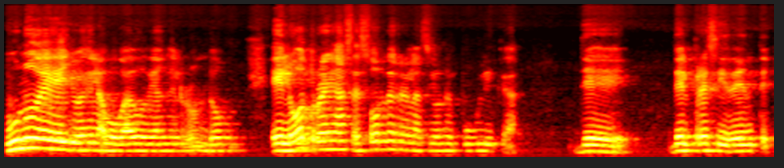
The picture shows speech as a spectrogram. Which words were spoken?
Uno de ellos es el abogado de Ángel Rondón, el otro es asesor de relaciones públicas de, del presidente,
